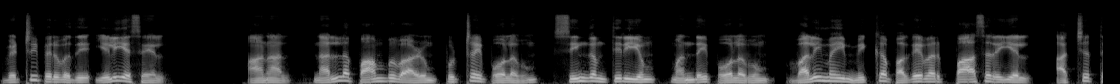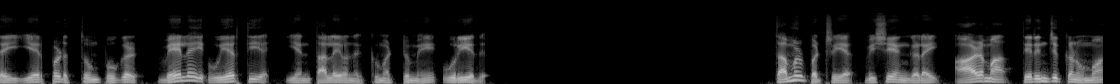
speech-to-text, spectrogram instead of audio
வெற்றி பெறுவது எளிய செயல். ஆனால் நல்ல பாம்பு வாழும் புற்றை போலவும் சிங்கம் திரியும் மந்தை போலவும் வலிமை மிக்க பகைவர் பாசறையில் அச்சத்தை ஏற்படுத்தும் புகழ் வேலை உயர்த்திய என் தலைவனுக்கு மட்டுமே உரியது. தமிழ் பற்றிய விஷயங்களை ஆழமா தெரிஞ்சுக்கணுமா?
